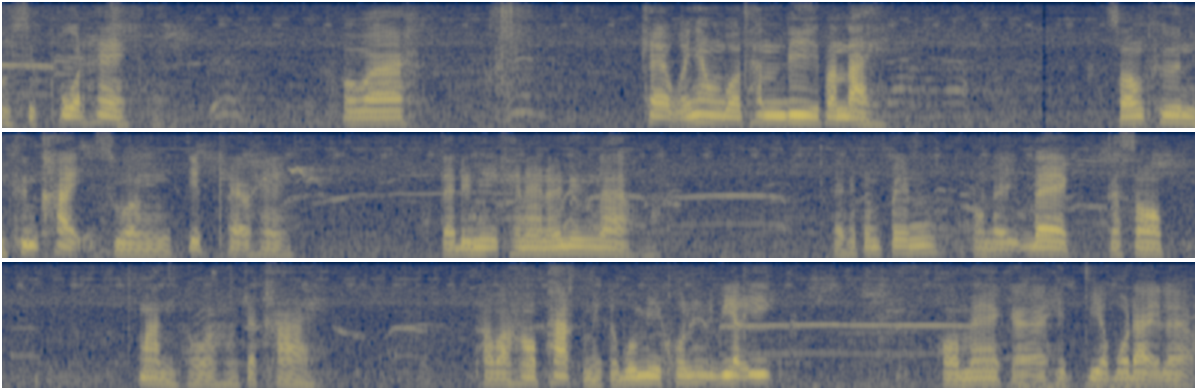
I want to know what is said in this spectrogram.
รู้สึกปวดแห้ง เพราะว่าแขวก็ยังบ่ทันดีปานใดสองคืนนี่ขึ้นไข้สวงเจ็บแขวแห้งแต่เดี๋ยวนี้แค่แน่น้อยหนึงแล้ว แต่ก็จำเป็นต้องได้แบกกระสอบมันเพราะว่าเขาจะขาย ถ้าว่าเขาพักนี่ก็บ่มีคนเฮ็ดเวียกอีกพ่อแม่ก็เฮ็ดเวียกบ่ได้แล้ว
